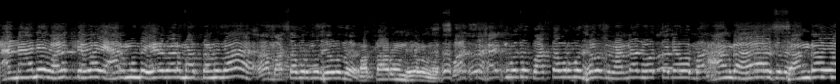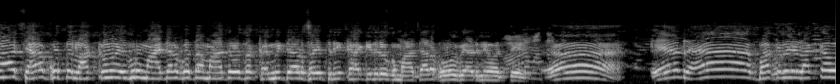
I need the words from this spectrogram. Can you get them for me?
ನನ್ನ ನಾನೇ ಒಳತ್ತೇವ ಯಾರ ಮುಂದೆ ಹೇಳ್ಬೇಡ ಮಾತಾಡುದ ಮತ್ತೊಬ್ಬರ ಮುಂದೆ ಹೇಳುದು. ಮತ್ತಾರ ಮುಂದೆ ಹೇಳುದ. ಮತ್ತೆ ಹಾಕಿ ಬಂದ ಮತ್ತೊಬ್ಬರ ಮುಂದೆ ಹೇಳುದು. ನನ್ನ ಹಂಗ ಸಂಘವ ಚಾ ಕೂತ ಲಕ್ಕವ ಇಬ್ರು ಮಾತಾಡ್ಕೊತ ಮಾತಾಡೋದ ಕಮಿಟಿ ಅವ್ರ ಸಹಿತ ರೀಕ್ ಹಾಕಿದ್ರಿ ಮಾತಾಡಕ್ ಹೋಗ್ಬೇಡ ನೀವು ಅಂತೇಳಿ ಆ, ಏನ್ರ? ಬಕ್ರಿ ಲಕ್ಕವ?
